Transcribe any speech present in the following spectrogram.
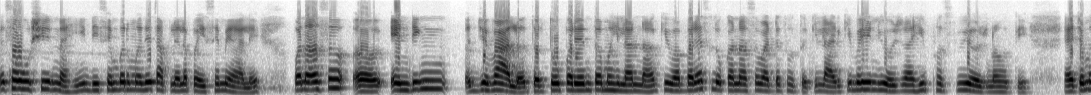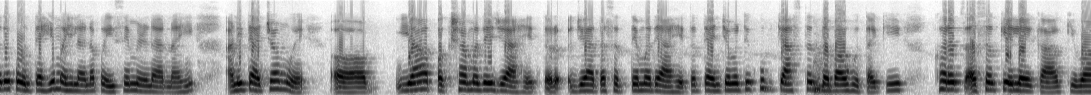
तसा उशीर नाही डिसेंबरमध्येच आपल्याला पैसे मिळाले. पण असं एंडिंग जेव्हा आलं तर तोपर्यंत महिलांना किंवा बऱ्याच लोकांना असं वाटत होतं की लाडकी बहीण योजना ही फसवी योजना होती. याच्यामध्ये कोणत्याही महिलांना पैसे मिळणार नाही. आणि त्याच्यामुळे या पक्षामध्ये जे आहे तर जे आता सत्तेमध्ये आहे तर त्यांच्यावरती खूप जास्त दबाव होता की खरंच असं केलंय का? किंवा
